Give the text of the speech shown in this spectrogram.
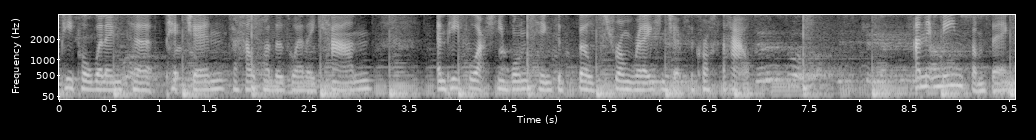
people willing to pitch in to help others where they can, and people actually wanting to build strong relationships across the house. And it means something.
